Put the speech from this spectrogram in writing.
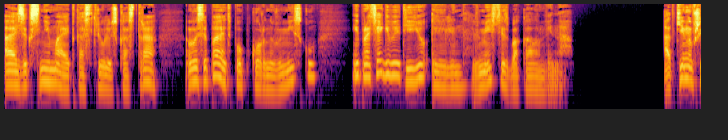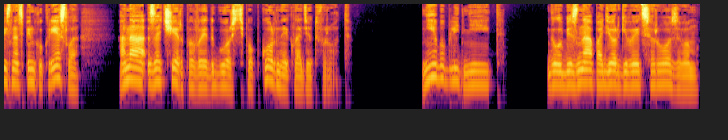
Айзек снимает кастрюлю с костра — высыпает попкорн в миску и протягивает ее Эллин вместе с бокалом вина. Откинувшись на спинку кресла, она зачерпывает горсть попкорна и кладет в рот. Небо бледнеет, голубизна подергивается розовым,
